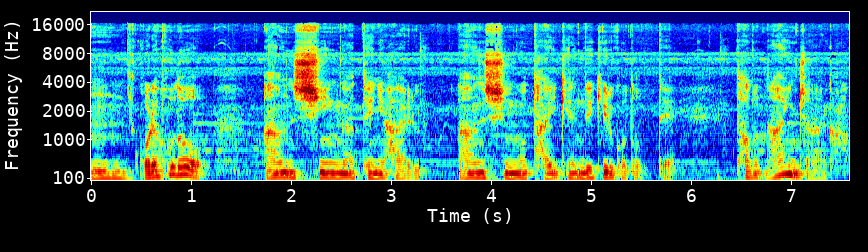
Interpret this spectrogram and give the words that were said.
うん、これほど安心が手に入る安心を体験できることって多分ないんじゃないかなっ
